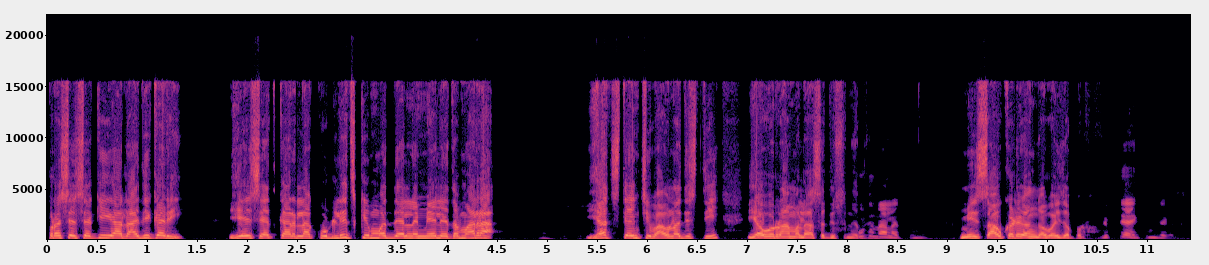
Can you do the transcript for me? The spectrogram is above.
प्रशासकीय अधिकारी हे शेतकऱ्याला कुठलीच किंमत द्यायला नाही मेले तर मारा. ह्याच त्यांची भावना दिसती यावरून आम्हाला असं दिसून येतं. कुठून आलात तुम्ही? मी सावकडे गंगा वैजापूर. आहे का तुमच्याकडे.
